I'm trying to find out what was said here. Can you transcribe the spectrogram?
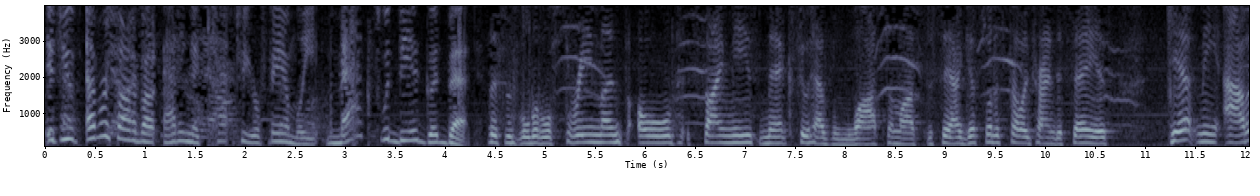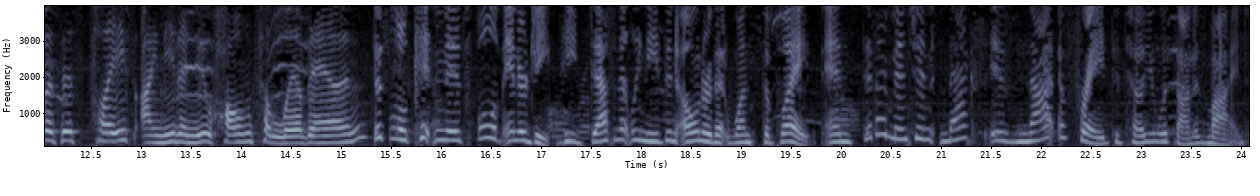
If you've ever thought about adding a cat to your family, Max would be a good bet. This is the little three month old Siamese mix who has lots and lots to say. I guess what it's probably trying to say is, Get me out of this place. I need a new home to live in. This little kitten is full of energy. He definitely needs an owner that wants to play. And did I mention Max is not afraid to tell you what's on his mind?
